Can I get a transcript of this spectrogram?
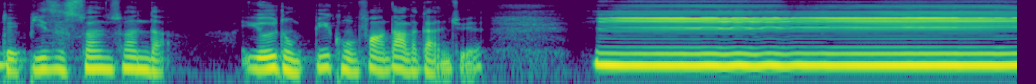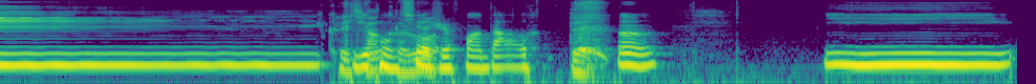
对，鼻子酸酸的，有一种鼻孔放大的感觉。一，鼻孔确实放大了。对，嗯，一。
